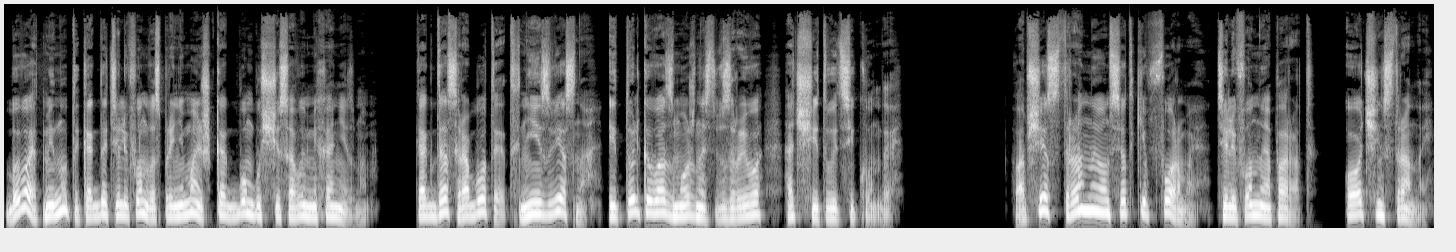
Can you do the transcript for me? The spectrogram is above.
Бывают минуты, когда телефон воспринимаешь как бомбу с часовым механизмом. Когда сработает, неизвестно, и только возможность взрыва отсчитывает секунды. Вообще странный он все таки формы, телефонный аппарат. Очень странный.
